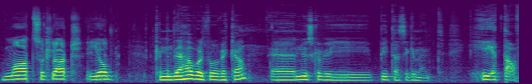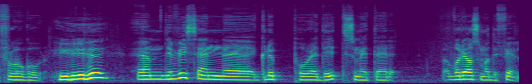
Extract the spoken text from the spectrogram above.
mat såklart, jobb. Okej, men det här har varit vår vecka. Eh, nu ska vi byta segment. Heta frågor. Hej, hej, hej. Ehm, det finns en eh, grupp på Reddit som heter Var det jag som hade fel?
